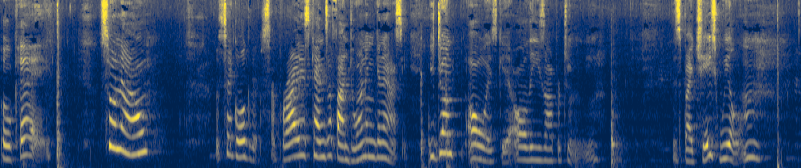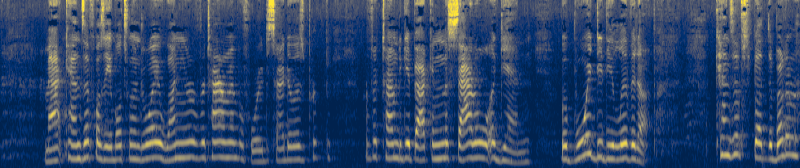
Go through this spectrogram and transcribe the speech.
Okay, so now let's take a look at this. Surprise Kenseth on joining Ganassi. You don't always get all these opportunities. This is by Chase Wheelam. Matt Kenseth was able to enjoy one year of retirement before he decided it was per- perfect time to get back in the saddle again. But boy, did he live it up. Kenseth spent the better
